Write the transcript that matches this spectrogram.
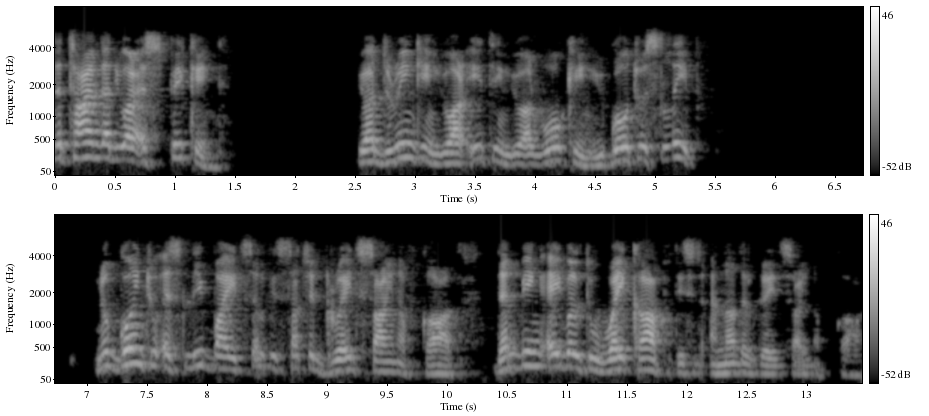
the time that you are speaking, you are drinking, you are eating, you are walking, you go to sleep. You know, going to sleep by itself is such a great sign of God. Then being able to wake up, this is another great sign of God.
